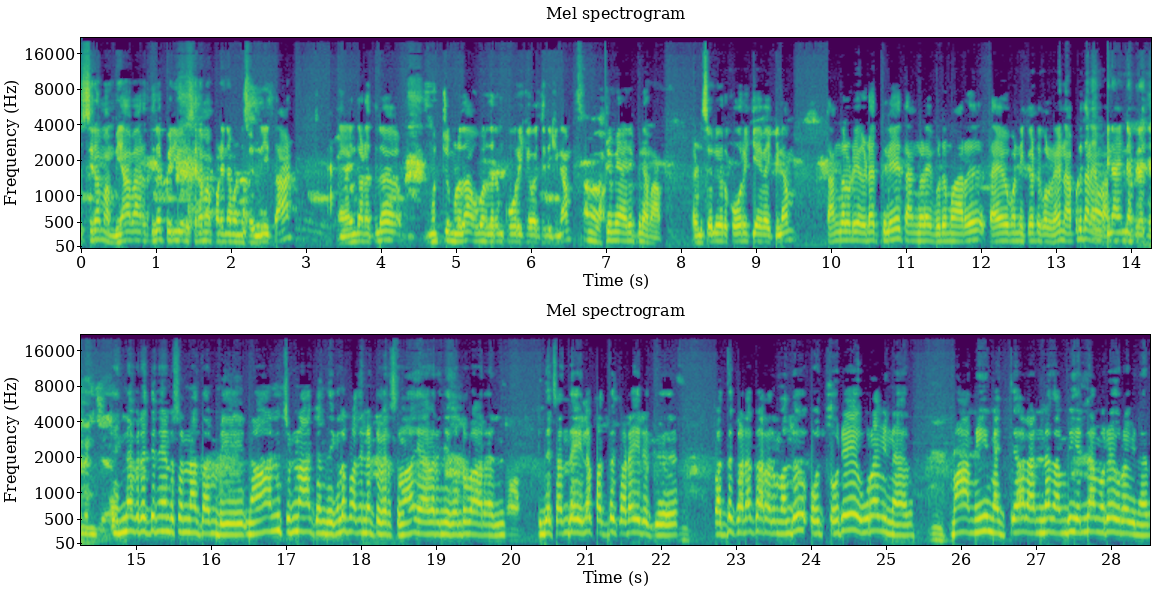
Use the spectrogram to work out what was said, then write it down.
சிரமம். வியாபாரத்துல பெரிய ஒரு சிரமப்படினம்னு சொல்லி தான் இந்த இடத்துல முற்று முழுதா ஒவ்வொருத்தரும் கோரிக்கை வச்சிருக்கணும். ஒற்றுமையா இருப்பினமா. அப்படின்னு சொல்லி ஒரு கோரிக்கையை வைக்கணும். தங்களுடைய இடத்திலே தங்களை விடுமாறு தயவு பண்ணி கேட்டுக்கொள்றேன் அப்படித்தானே? என்ன பிரச்சனை என்ன பிரச்சனைன்னு சொன்னா தம்பி நான் சுண்ணா சந்தைகள பதினெட்டு வருஷமா வியாபாரம் செய்து கொண்டு வரேன் இந்த சந்தையில பத்து கடை இருக்கு. பத்து கடைக்காரர் வந்து ஒரே உறவினர். மாமி மச்சார் அண்ணன் தம்பி எல்லாம் ஒரே உறவினர்.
